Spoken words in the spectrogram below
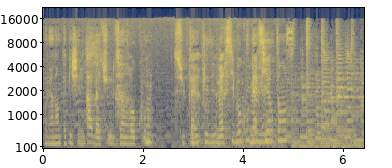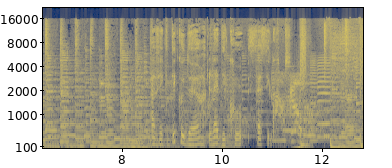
pour les un an de tapisserie. Ah bah tu nous tiendras au courant. Mm. Super. Avec plaisir. Merci beaucoup Merci Hortense. Avec Décodeur, la déco, ça s'écoute. Yeah.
